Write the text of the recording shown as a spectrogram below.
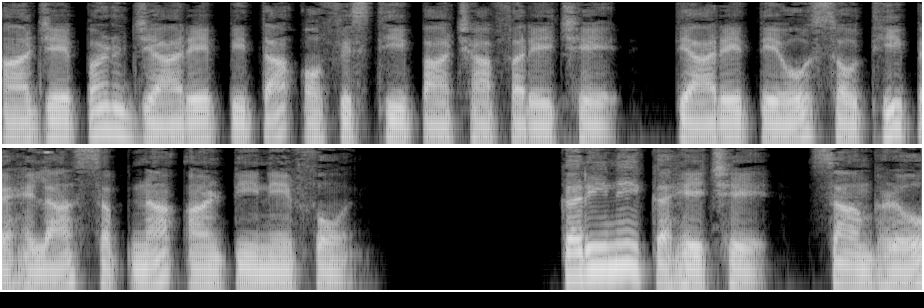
આજે પણ જ્યારે પિતા ઓફિસથી પાછા ફરે છે, ત્યારે તેઓ સૌથી પહેલા સપના આંટીને ફોન કરીને કહે છે, સાંભળો,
